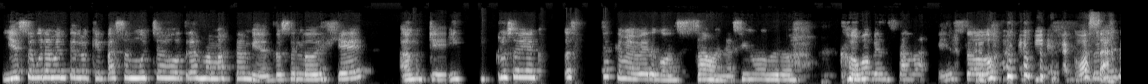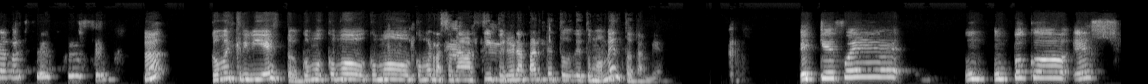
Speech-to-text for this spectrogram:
y es seguramente lo que pasa en muchas otras mamás también. Entonces lo dejé, aunque incluso había cosas que me avergonzaban, así como, pero ¿cómo pensaba eso? ¿Cómo escribí esta cosa? ¿Ah? ¿Cómo escribí esto? ¿Cómo, cómo, cómo, cómo razonaba así? Pero era parte de tu momento también. Es que fue un, un poco, es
